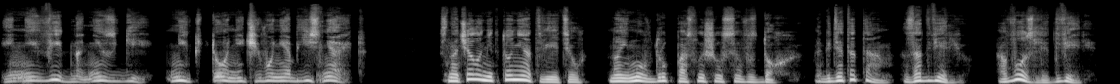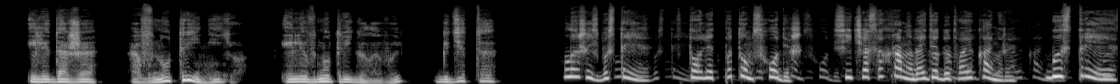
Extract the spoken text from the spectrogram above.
и не видно низги, никто ничего не объясняет. Сначала никто не ответил, но ему вдруг послышался вздох. Где-то там, за дверью, а возле двери. Или даже внутри нее или внутри головы, где-то... Ложись быстрее. В туалет потом сходишь. Сейчас охрана дойдет до твоей камеры. Быстрее.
